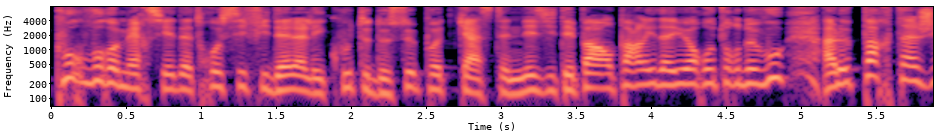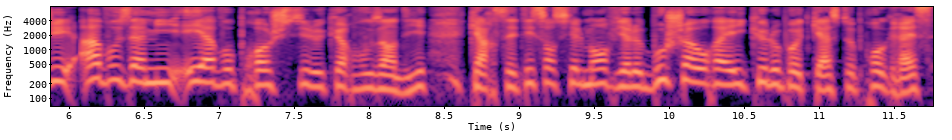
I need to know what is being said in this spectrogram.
pour vous remercier d'être aussi fidèle à l'écoute de ce podcast. N'hésitez pas à en parler d'ailleurs autour de vous, à le partager à vos amis et à vos proches si le cœur vous en dit, car c'est via le bouche à oreille que le podcast progresse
